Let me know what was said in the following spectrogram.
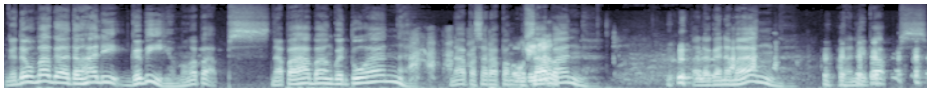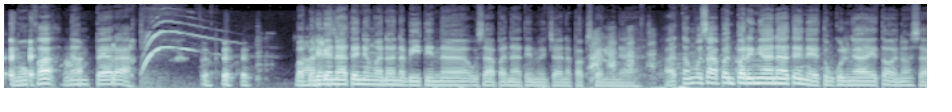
Gandang umaga, tanghali, gabi, mga paps. Napahaba ang kwentuhan, napasarap ang Okay usapan. Talaga naman, Hanli Paps, mukha ng pera. Babalikan natin yung ano, nabitin na usapan natin with Chana Paps kanina. At ang usapan pa rin nga natin eh, tungkol nga ito no, sa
